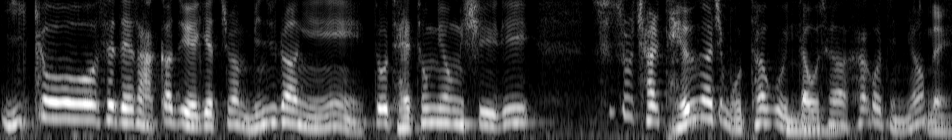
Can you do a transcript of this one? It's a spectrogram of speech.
이것에 대해서 아까도 얘기했지만 민주당이 또 대통령실이 스스로 잘 대응하지 못하고 있다고 생각하거든요. 네.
